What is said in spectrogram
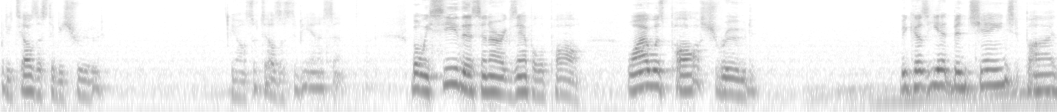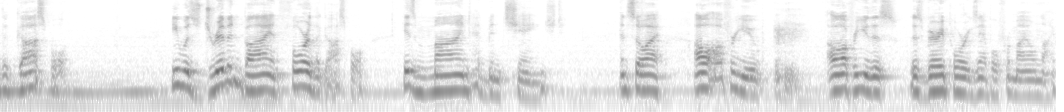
But he tells us to be shrewd. He also tells us to be innocent. But we see this in our example of Paul. Why was Paul shrewd? Because he had been changed by the gospel. He was driven by and for the gospel. His mind had been changed. And so I, I'll offer you, I'll offer you this, this very poor example from my own life.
